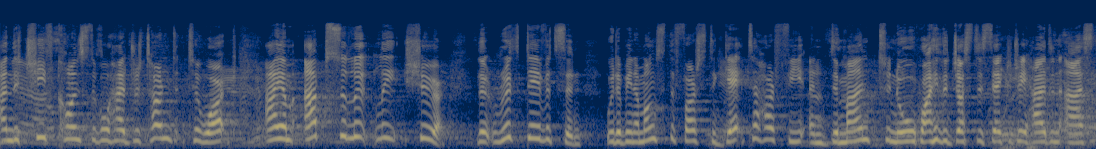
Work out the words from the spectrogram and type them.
and the Chief Constable had returned to work, I am absolutely sure that Ruth Davidson would have been amongst the first to get to her feet and demand to know why the Justice Secretary hadn't asked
